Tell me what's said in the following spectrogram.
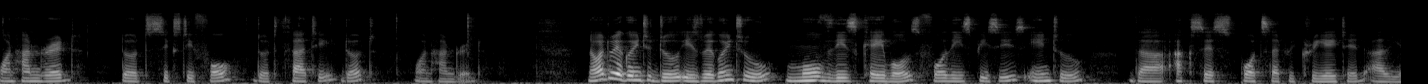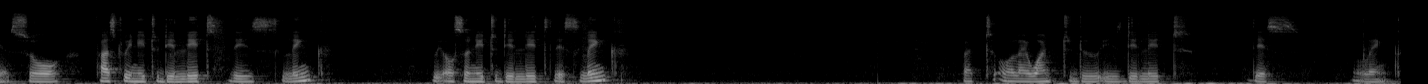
100.64.30.100. Now what we're going to do is we're going to move these cables for these PCs into the access ports that we created earlier. So first we need to delete this link. We also need to delete this link but all I want to do is delete this link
